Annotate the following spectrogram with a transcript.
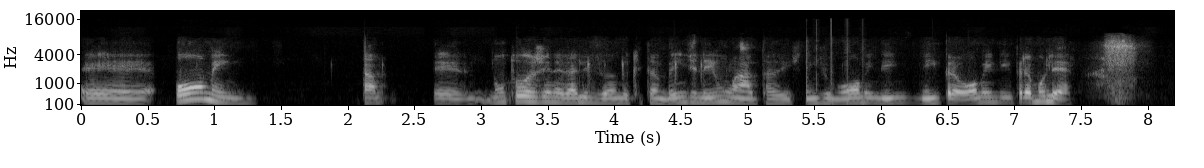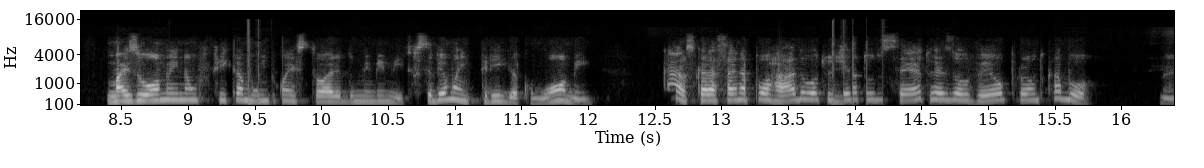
É, homem é, não estou generalizando aqui também de nenhum lado, tá, gente? Nem de um homem, nem, nem para homem, nem para mulher. Mas o homem não fica muito com a história do mimimi. Você vê uma intriga com o homem, cara, os caras saem na porrada, o outro dia tá tudo certo, resolveu, pronto, acabou. Né?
